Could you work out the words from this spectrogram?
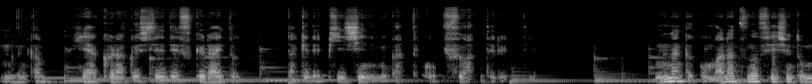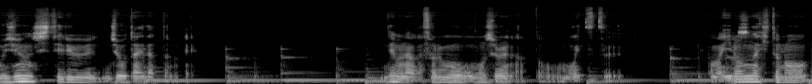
なんか部屋暗くしてデスクライトだけで PC に向かってこう座ってるっていう。なんかこう真夏の青春と矛盾してる状態だったのね。でもなんかそれも面白いなと思いつつまあいろんな人の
